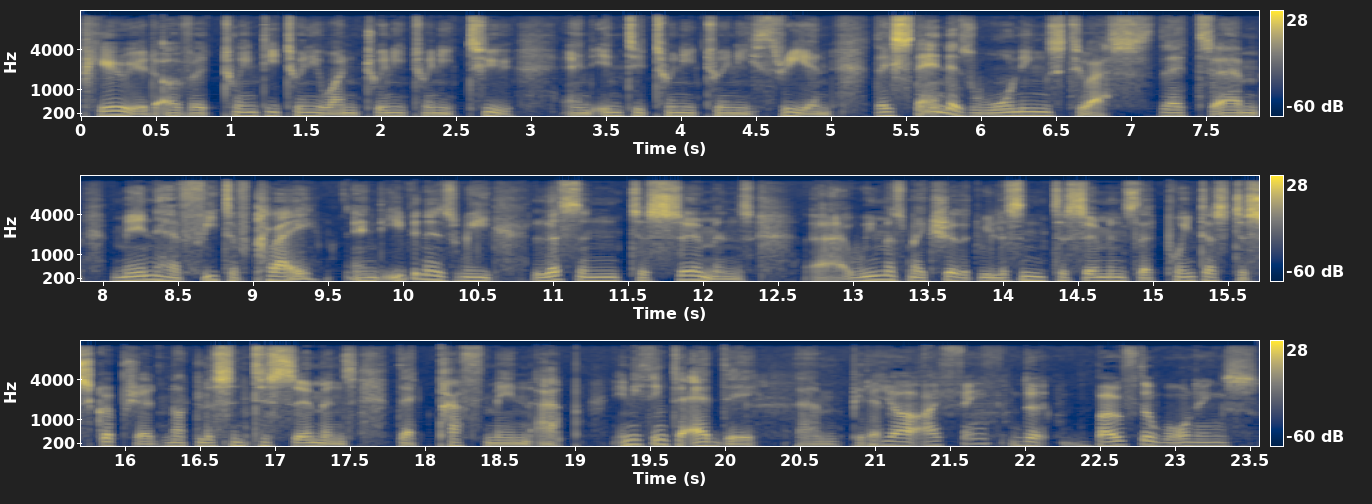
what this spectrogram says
period over 2021, 2022, and into 2023. And they stand as warnings to us that um, men have feet of clay. And even as we listen to sermons, uh, we must make sure that we listen to sermons that point us to Scripture, not listen to sermons that men up. Anything to add there, um, Peter? Yeah, I think that both the warnings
